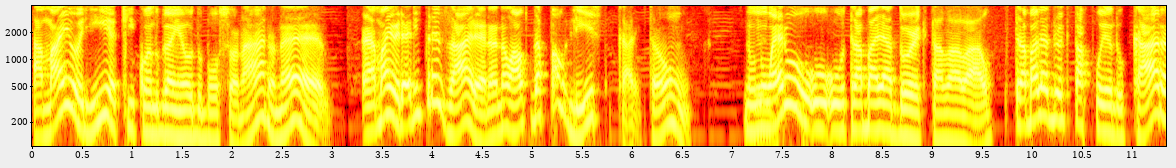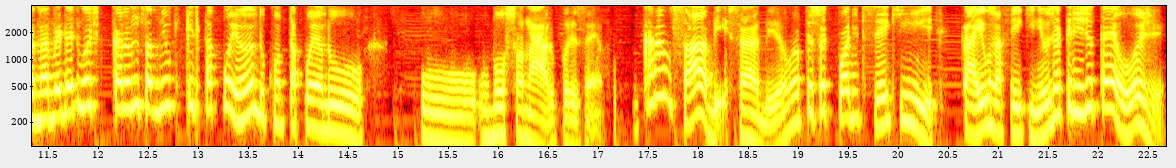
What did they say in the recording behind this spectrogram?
a maioria que quando ganhou do Bolsonaro, né? A maioria era empresário, era no alto da Paulista, cara. Então, não, não era o, o- o trabalhador que tava lá. O trabalhador que tá apoiando o cara, na verdade, eu acho que o cara não sabe nem o que, que ele tá apoiando quando tá apoiando o, o, o Bolsonaro, por exemplo. O cara não sabe, sabe? É uma pessoa que pode ser que caiu na fake news e acredita até hoje.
